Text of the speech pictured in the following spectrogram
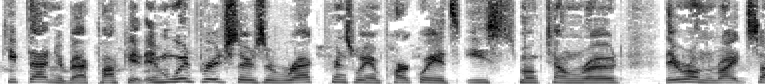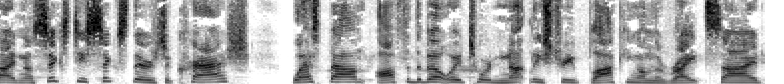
Keep that in your back pocket. In Woodbridge, there's a wreck, Prince William Parkway. It's East Smoketown Road. They were on the right side. Now 66, there's a crash westbound off of the Beltway toward Nutley Street, blocking on the right side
